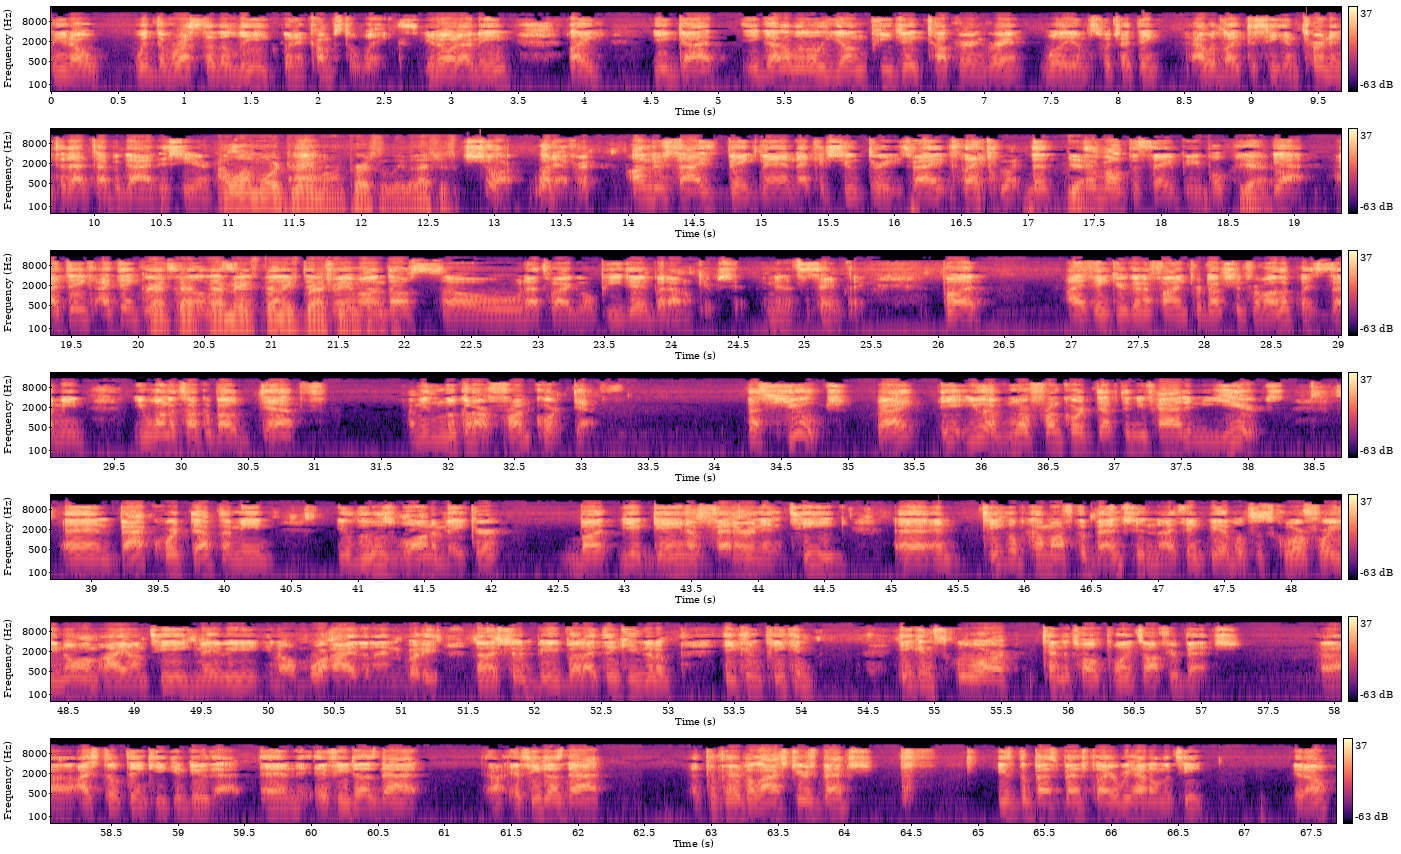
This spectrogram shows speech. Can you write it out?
you know, with the rest of the league when it comes to wings. You know what I mean? Like you got you got a little young PJ Tucker and Grant Williams, which I think I would like to see him turn into that type of guy this year. I want more uh, Draymond personally, but that's just Sure, whatever. Undersized big man that can shoot threes, right? Like they're, Yeah. they're both the same people. Yeah. yeah. I think I think Grant's That- that- a little that less makes- that makes than Draymond though, so that's why I go PJ. But I don't give a shit. I mean, it's the same thing. But I think you're going to find production from other places. I mean, you want to talk about depth. I mean, look at our front court depth. That's huge, right? You have more front court depth than you've had in years. And backcourt depth, I mean, you lose Wanamaker, but you gain a veteran in Teague, uh, and Teague will come off the bench and I think be able to score for you. You know, I'm high on Teague, maybe you know more high than anybody than I should be, but I think he's gonna he can he can he can score ten to twelve points off your bench. Uh, I still think he can do that, and if he does that, uh, if he does that uh, compared to last year's bench, he's the best bench player we had on the team. You know,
